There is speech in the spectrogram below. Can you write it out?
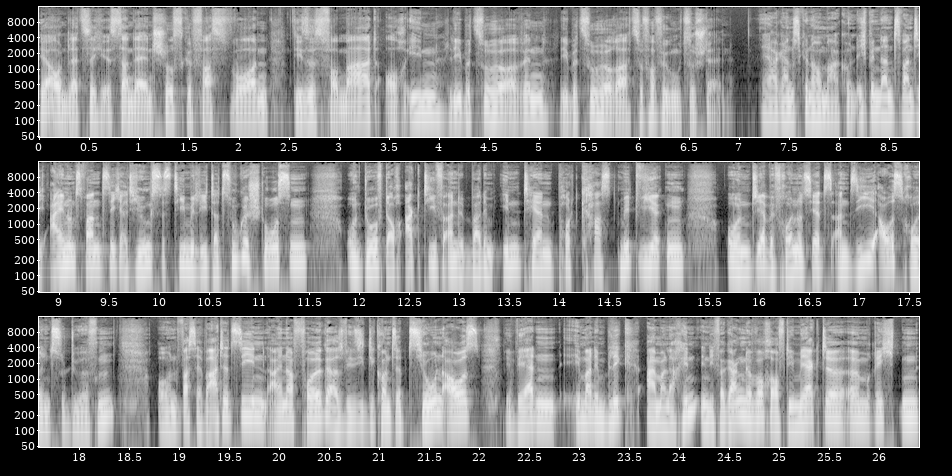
Ja, und letztlich ist dann der Entschluss gefasst worden, dieses Format auch Ihnen, liebe Zuhörerinnen, liebe Zuhörer, zur Verfügung zu stellen. Ja, ganz genau, Marco. Und ich bin dann 2021 als jüngstes Teammitglied dazugestoßen und durfte auch aktiv an, bei dem internen Podcast mitwirken. Und ja, wir freuen uns jetzt, an Sie ausrollen zu dürfen. Und was erwartet Sie in einer Folge? Also wie sieht die Konzeption aus? Wir werden immer den Blick einmal nach hinten in die vergangene Woche auf die Märkte ähm, richten,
